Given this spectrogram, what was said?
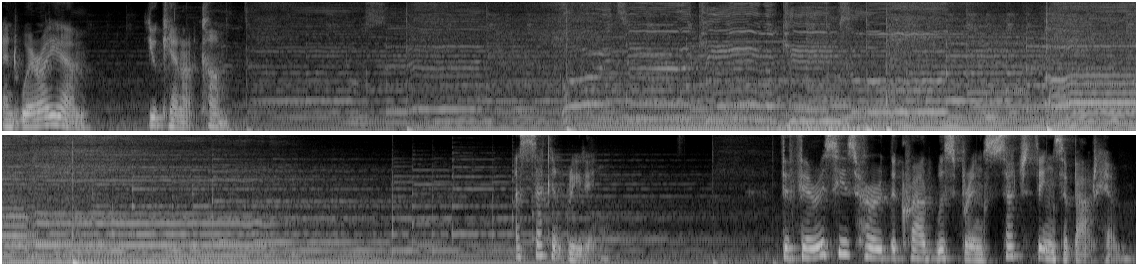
And where I am, you cannot come. A second reading the Pharisees heard the crowd whispering such things about him.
